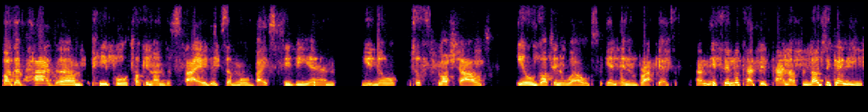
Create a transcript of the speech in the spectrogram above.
But I've had um, people talking on the side. It's a move by CBN, you know, to flush out ill-gotten wealth in in brackets. And if you look at it, kind of logically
